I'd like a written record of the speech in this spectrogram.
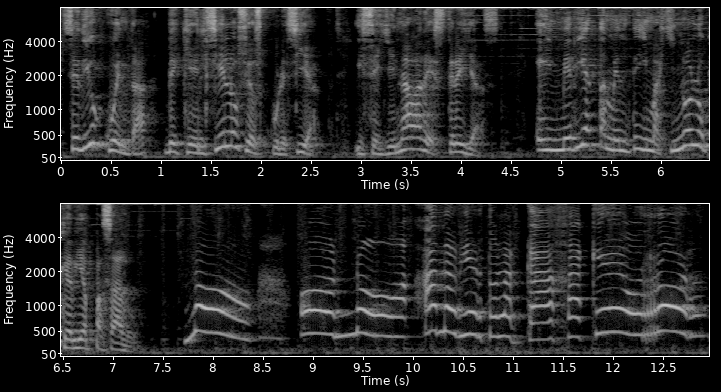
se dio cuenta de que el cielo se oscurecía y se llenaba de estrellas e inmediatamente imaginó lo que había pasado. No, oh no, han abierto la caja, qué horror.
